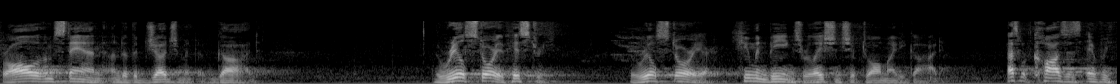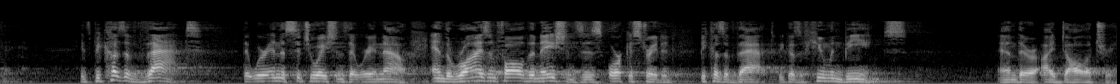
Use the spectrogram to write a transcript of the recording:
for all of them stand under the judgment of God. The real story of history, the real story are human beings' relationship to Almighty God. That's what causes everything. It's because of that that we're in the situations that we're in now. And the rise and fall of the nations is orchestrated because of that, because of human beings and their idolatry.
